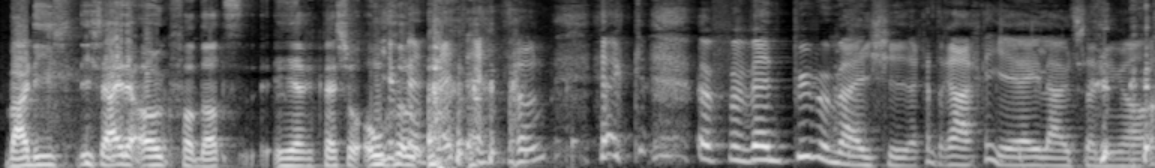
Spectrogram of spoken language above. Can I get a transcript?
Maar die, die zeiden ook van dat Heracles zo ongelooflijk... Je bent net echt zo'n een verwend pubermeisje. Gedragen je hele uitzending al.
